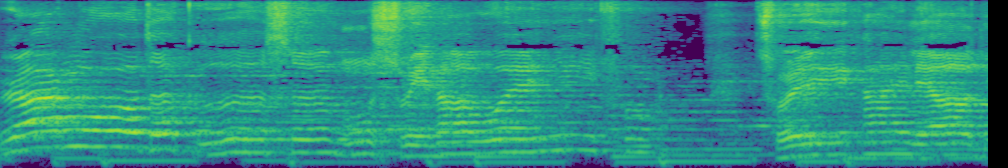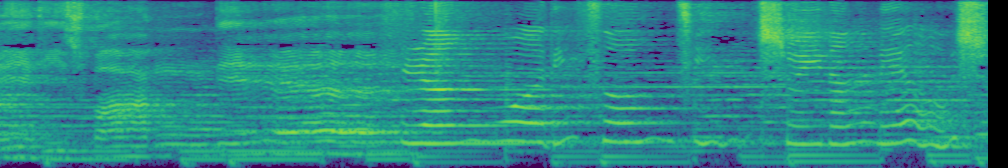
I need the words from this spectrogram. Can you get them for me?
让我的歌声随那微风，吹开了你的窗帘。让我的踪迹随那流水，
